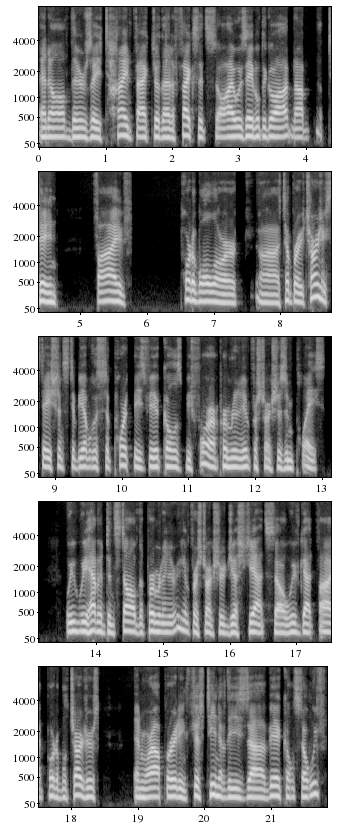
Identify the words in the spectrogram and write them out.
and all there's a time factor that affects it. So i was able to go out and obtain five portable or uh, temporary charging stations to be able to support these vehicles before our permanent infrastructure is in place. We, we haven't installed the permanent infrastructure just yet so we've got five portable chargers and we're operating 15 of these uh, vehicles. So we've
